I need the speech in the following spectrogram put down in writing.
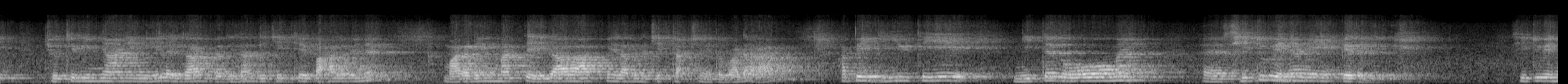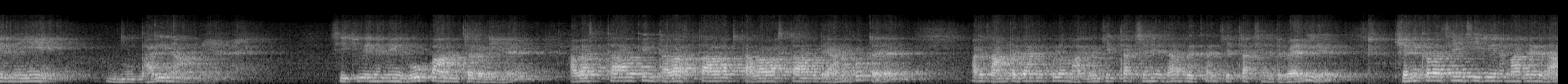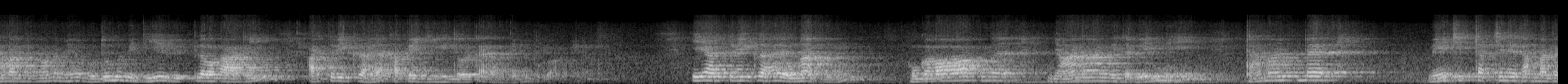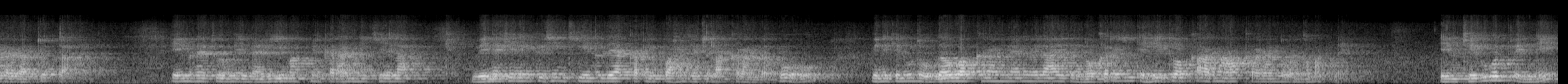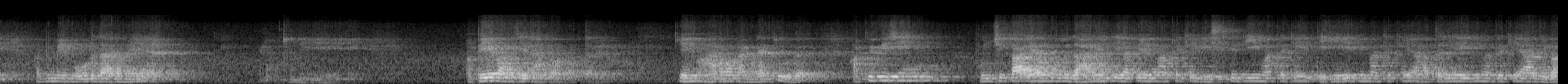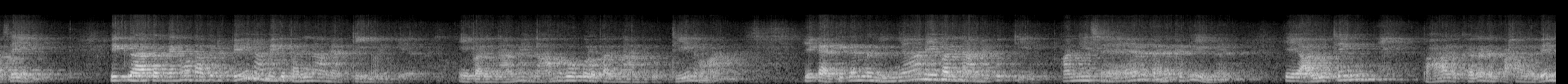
චුති විඥානයේ ඉහළ ඊගා ප්‍රතිසන්දි චිත්තේ පහළ වෙන මරණින් මත්තේ ඊගාවාත්මේ ලැබෙන චිත්තක්ෂණයට වඩා අපේ ජීවිතයේ නිතරම සිදුවෙන මේ පෙරලි සිදුවෙන මේ පරිණාමය සිදුවෙන මේ රූපාන්තරණය අවස්ථාවකින් තව අවස්ථාවක් තව අවස්ථාවකට යනකොට අර සම්ප්‍රදාන කුල මරණ චිත්තක්ෂණය සහ ප්‍රත්‍යක්ෂ චිත්තක්ෂණයට වැඩිය ක්ෂණික වශයෙන් සිදුවෙන මරණයට සම්බන්ධ කරන මේ බුදුම විදියේ විප්ලවකාරී අර්ථ විග්‍රහයක් අපේ ජීවිතවලට අරන් දෙන්න පුළුවන් වෙනවා. ඒ අර්ථ විග්‍රහය උනත් හුඟාක්ම ඥානාන්විත වෙන්නේ Tamanට මේ චිත්තක්ෂණය සම්බන්ධ කරගත්තොත් තමයි. එහෙම නැතුව මේ මැවීමක් මේ කරන්නේ කියලා වෙන කෙනෙක් විසින් කියන දෙයක් අපි උපහාසයට ලක් කරන්න හෝ වෙන කෙනෙකුට උදව්වක් කරන්න යන වෙලාවක නොකර ඉන්න හේතුවක් කාරණාවක් කරන්න ඕන කමක් නැහැ. ඒක කෙරුවොත් වෙන්නේ අපි මේ මූල ධර්මය අපේ වාසියට හරවගත්තා වෙනවා. එහෙම හරව ගන්න නැතුව අපි විසින් පුංචි කාලේ අවුරුදු 10 දී අපේ මතකේ 20 දී මතකේ 30 දී මතකේ 40 දී මතකේ ආදි වශයෙන් විග්‍රහ කරනකොට අපිට පේනවා මේකේ පරිණාමයක් තියෙනවා කියලා. ඒ පරිණාමේ නාම රූප වල පරිණාමයක් තියෙනවා. ඒක ඇති කරන විඥානයේ පරිණාමයකුත් තියෙනවා. අන්නේ සෑම තැනකදීම ඒ අලුතෙන් පහළ කරන පහළ වෙන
